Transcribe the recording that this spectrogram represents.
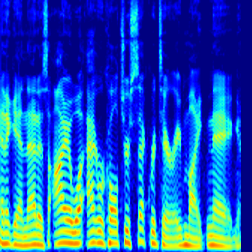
And again, that is Iowa Agriculture Secretary Mike Naig.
